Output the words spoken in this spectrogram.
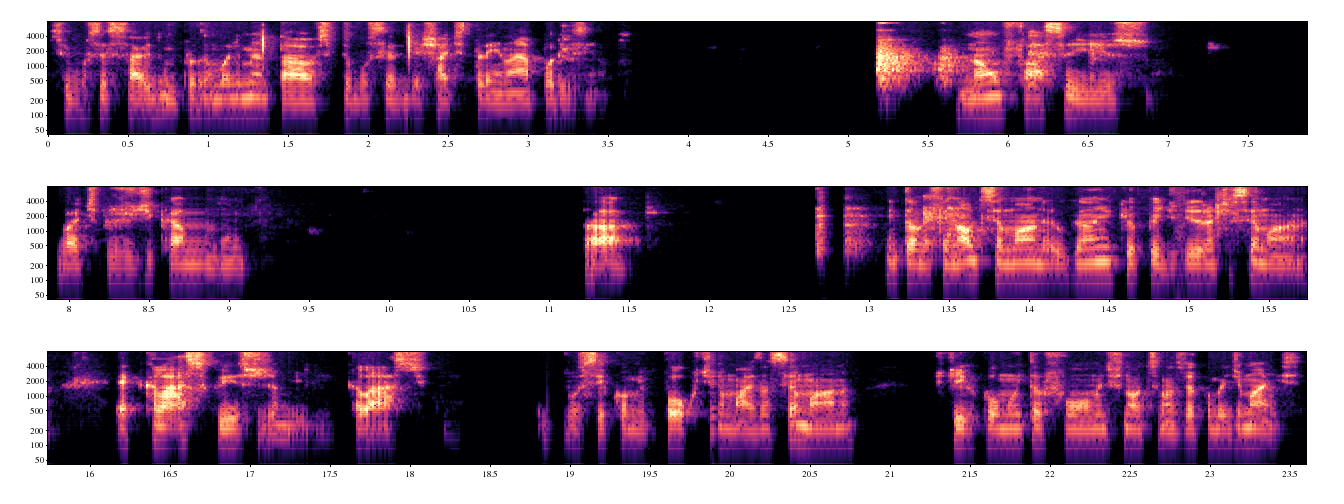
se você sair de um programa alimentar, se você deixar de treinar, por exemplo. Não faça isso. Vai te prejudicar muito. Tá? Então, no final de semana, eu ganho o que eu pedi durante a semana. É clássico isso, Jamile. Clássico. Você come pouco demais na semana, fica com muita fome, no final de semana você vai comer demais.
